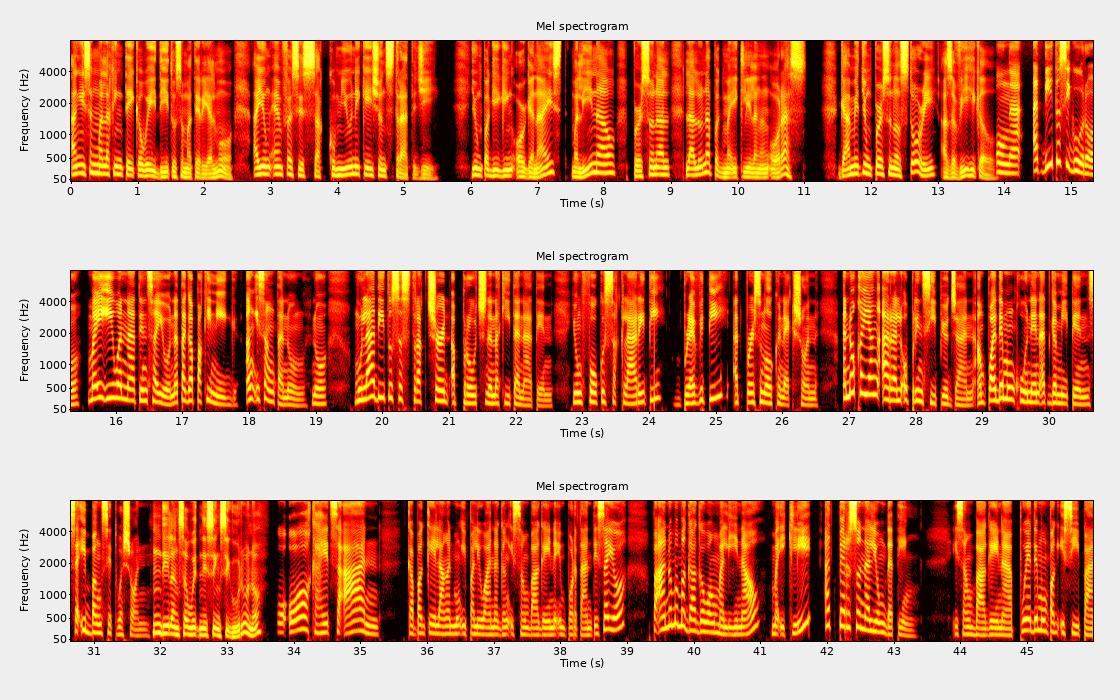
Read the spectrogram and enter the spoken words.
Ang isang malaking takeaway dito sa material mo ay yung emphasis sa communication strategy. Yung pagiging organized, malinaw, personal, lalo na pag maikli lang ang oras. Gamit yung personal story as a vehicle. o nga, at dito siguro, maiiwan natin sa'yo na tagapakinig ang isang tanong, no? Mula dito sa structured approach na nakita natin, yung focus sa clarity, brevity, at personal connection, ano kayang aral o prinsipyo dyan ang pwede mong kunin at gamitin sa ibang sitwasyon? Hindi lang sa witnessing siguro, no? Oo, kahit saan. Kapag kailangan mong ipaliwanag ang isang bagay na importante sa'yo, paano mo magagawang malinaw, maikli, at personal yung dating? Isang bagay na pwede mong pag-isipan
